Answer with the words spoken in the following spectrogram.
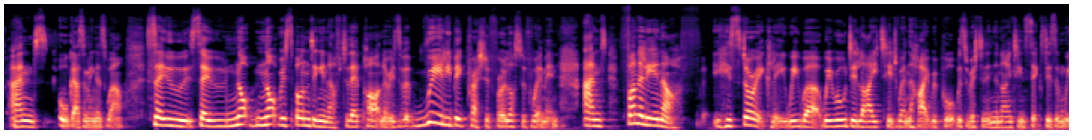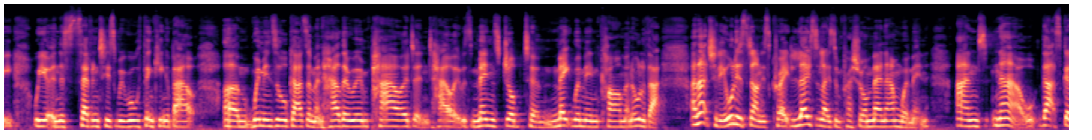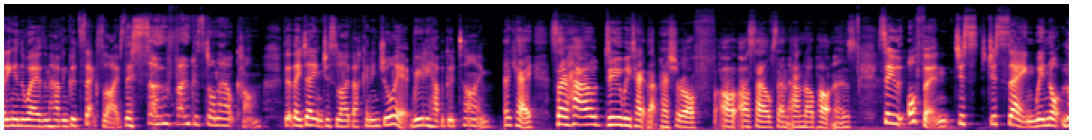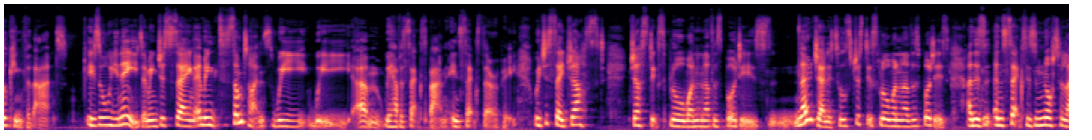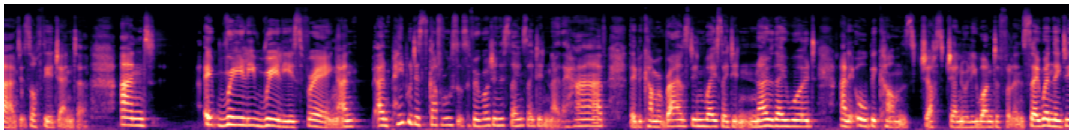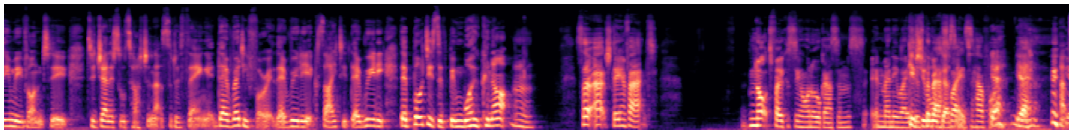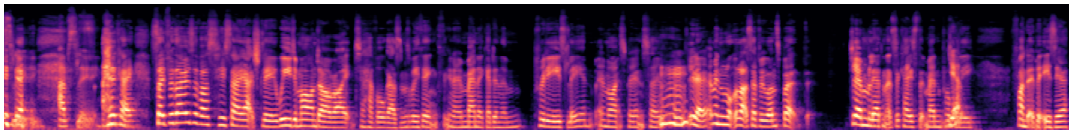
and orgasming as well. So so not not responding enough to their partner is a really big pressure for a lot of women. And funnily enough, historically we were we were all delighted when the Hite Report was written in the 1960s, and we we in the 70s we were all thinking about um, women's orgasm and how they were empowered and how it was men's job to make women come and all of that. And actually, all it's done is create loads and loads of pressure on men and women. And now that's getting in the way of them having good sex lives. They're so focused on outcome that they don't just lie back and enjoy it. Really have a good time. Okay, so how do we take that pressure off our, ourselves and, and our partners? So often, just just saying we're not looking for that is all you need. I mean, just saying. I mean, sometimes we we um, we have a sex ban in sex therapy. We just say just just explore one another's bodies, no genitals, just explore one another's bodies, and and sex is not allowed. It's off the agenda, and it really, really is freeing. And and people discover all sorts of erogenous zones they didn't know they have. They become aroused in ways they didn't know they would, and it all becomes just generally wonderful. And so when they do move on to to genital touch and that sort of thing, they're ready for it. They're really excited. They're really their bodies have been woken up. Mm. So actually, in fact, not focusing on orgasms in many ways Gives is the orgasms. best way to have one. Yeah, yeah, absolutely, yeah. absolutely. Okay, so for those of us who say actually we demand our right to have orgasms, we think you know men are getting them pretty easily, in, in my experience. So mm-hmm. you know, I mean, not that that's everyone's, but generally, I think it's the case that men probably find it a bit easier.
